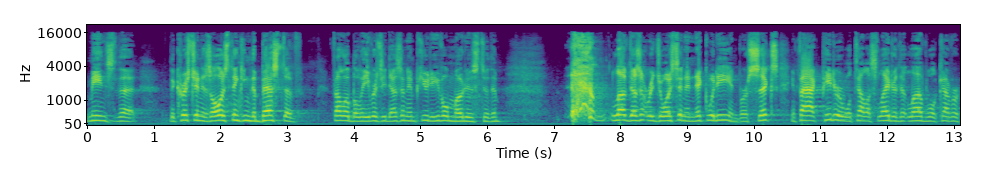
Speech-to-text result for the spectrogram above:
means that the Christian is always thinking the best of fellow believers, he doesn't impute evil motives to them. love doesn't rejoice in iniquity in verse 6. In fact, Peter will tell us later that love will cover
